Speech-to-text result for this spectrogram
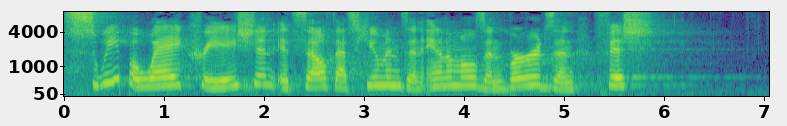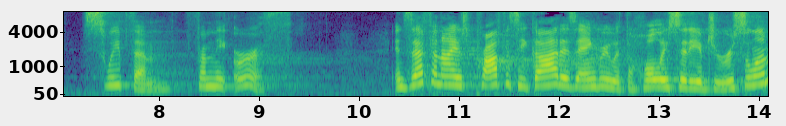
sweep away creation itself that's humans and animals and birds and fish sweep them from the earth. In Zephaniah's prophecy, God is angry with the holy city of Jerusalem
